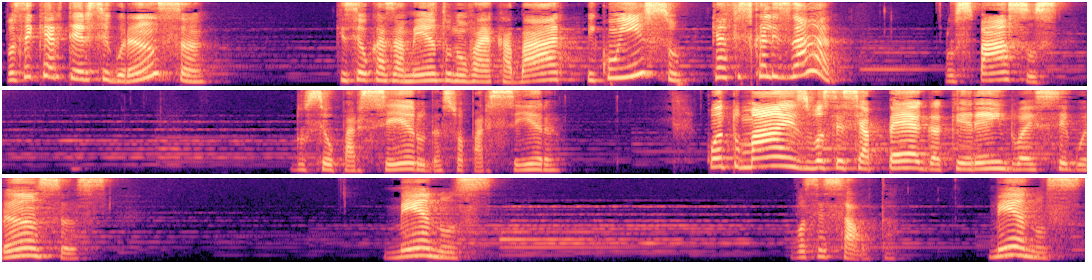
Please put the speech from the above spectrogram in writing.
Você quer ter segurança? Que seu casamento não vai acabar e com isso quer fiscalizar os passos do seu parceiro, da sua parceira. Quanto mais você se apega querendo as seguranças, menos você salta, menos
